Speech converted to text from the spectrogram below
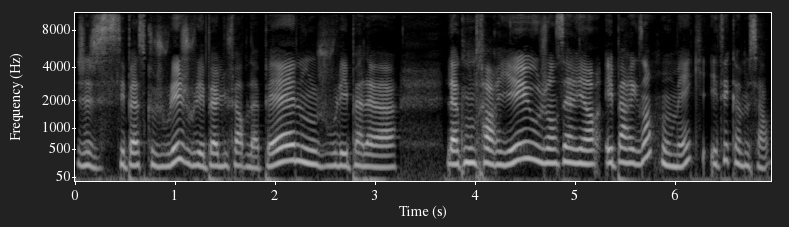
C'est pas ce que je voulais, je voulais pas lui faire de la peine, ou je voulais pas la, la contrarier, ou j'en sais rien. Et par exemple, mon mec était comme ça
